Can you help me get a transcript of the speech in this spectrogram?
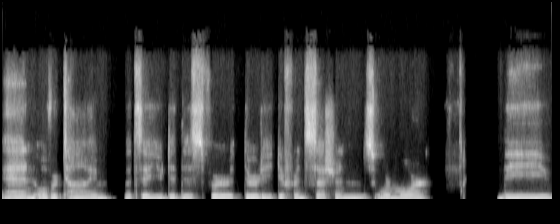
And over time, let's say you did this for 30 different sessions or more, the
